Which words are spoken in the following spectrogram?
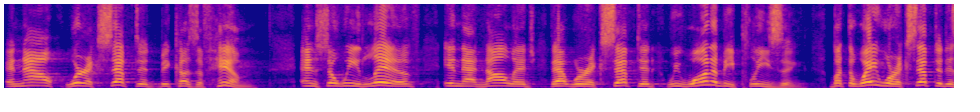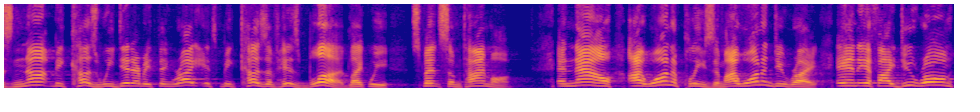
And now we're accepted because of Him. And so we live in that knowledge that we're accepted. We want to be pleasing. But the way we're accepted is not because we did everything right, it's because of His blood, like we spent some time on. And now I want to please Him. I want to do right. And if I do wrong,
